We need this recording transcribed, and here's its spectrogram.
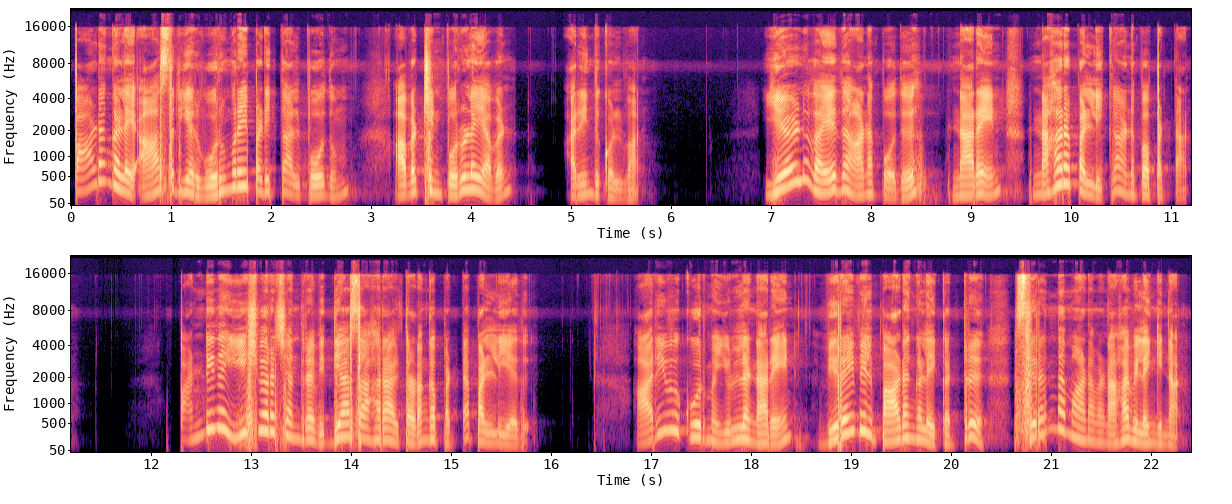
பாடங்களை ஆசிரியர் ஒருமுறை படித்தால் போதும் அவற்றின் பொருளை அவன் அறிந்து கொள்வான். ஏழு வயது ஆனபோது நரேன் நகரப்பள்ளிக்கு அனுப்பப்பட்டான். பண்டித ஈஸ்வரச்சந்திர வித்யாசாகரால் தொடங்கப்பட்ட பள்ளி அது. அறிவு கூர்மையுள்ள நரேன் விரைவில் பாடங்களை கற்று சிறந்த மாணவனாக விளங்கினான்.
